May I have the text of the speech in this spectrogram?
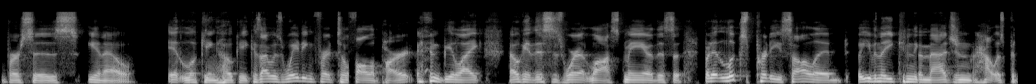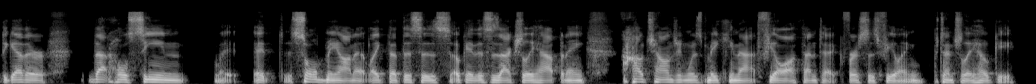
versus you know it looking hokey because I was waiting for it to fall apart and be like, okay, this is where it lost me, or this, is, but it looks pretty solid. Even though you can imagine how it was put together, that whole scene it sold me on it like that this is okay this is actually happening. How challenging was making that feel authentic versus feeling potentially hokey?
